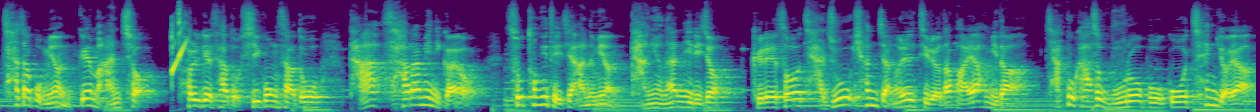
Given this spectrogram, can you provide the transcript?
찾아보면 꽤 많죠 설계사도 시공사도 다 사람이니까요. 소통이 되지 않으면 당연한 일이죠. 그래서 자주 현장을 들여다봐야 합니다. 자꾸 가서 물어보고 챙겨야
